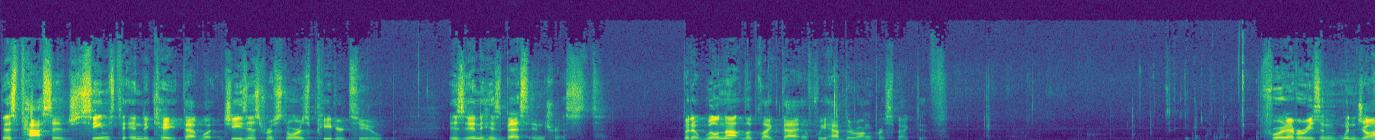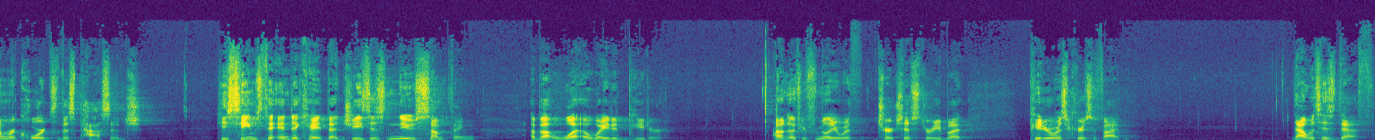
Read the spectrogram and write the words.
this passage seems to indicate that what Jesus restores Peter to is in his best interest. But it will not look like that if we have the wrong perspective. For whatever reason, when John records this passage, he seems to indicate that Jesus knew something about what awaited Peter. I don't know if you're familiar with church history, but Peter was crucified. That was his death.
